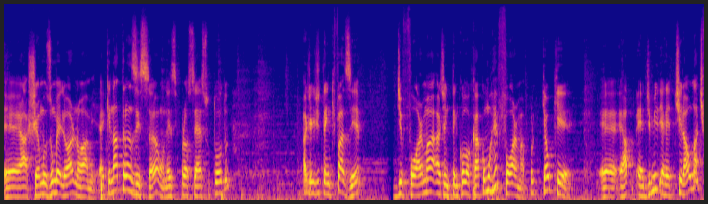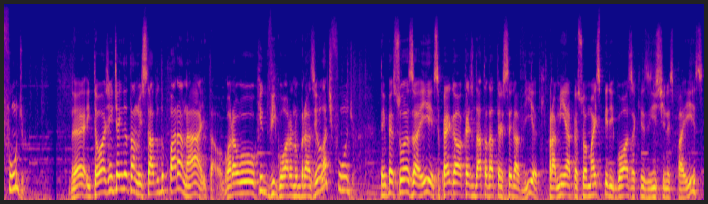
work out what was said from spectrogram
é, achamos o melhor nome. É que na transição, nesse processo todo, a gente tem que fazer de forma, a gente tem que colocar como reforma, porque é o quê? É, é, é, é tirar o latifúndio. Né? Então a gente ainda está no estado do Paraná e tal. Agora o que vigora no Brasil é o latifúndio. Tem pessoas aí, você pega a candidata da terceira via, que para mim é a pessoa mais perigosa que existe nesse país,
